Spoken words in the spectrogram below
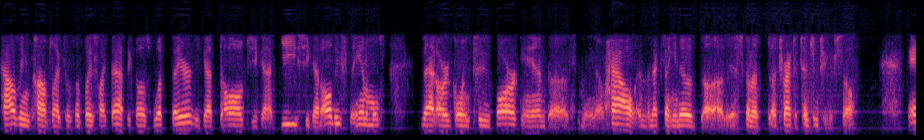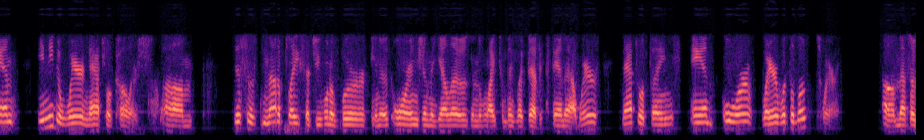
housing complexes and places like that, because what's there, you got dogs, you got geese, you got all these animals that are going to bark and uh, you know howl, and the next thing you know, uh, it's going to attract attention to yourself. And you need to wear natural colors. Um, this is not a place that you want to wear, you know, orange and the yellows and the whites and things like that that stand out. Wear natural things and or wear what the locals wearing. Um, that's a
